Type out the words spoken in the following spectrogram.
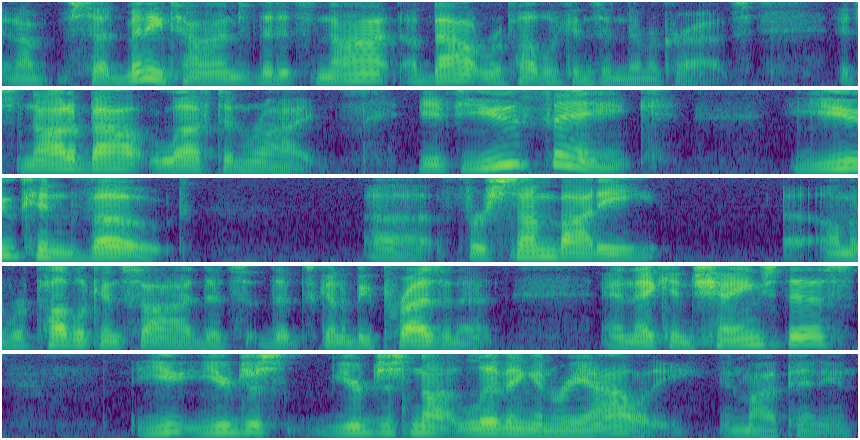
and I've said many times that it's not about Republicans and Democrats. It's not about left and right. If you think you can vote uh, for somebody uh, on the Republican side that's that's going to be president, and they can change this, you you're just you're just not living in reality, in my opinion.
